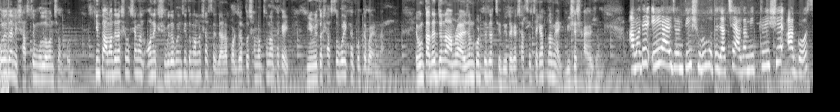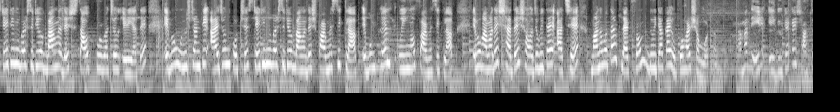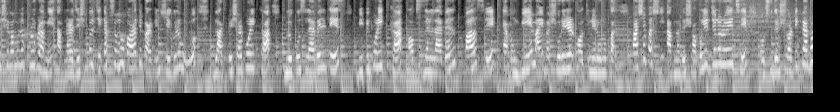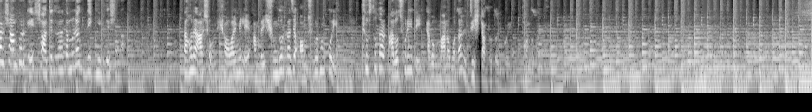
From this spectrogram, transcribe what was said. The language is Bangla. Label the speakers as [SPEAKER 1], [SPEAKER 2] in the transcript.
[SPEAKER 1] সকলে জানি স্বাস্থ্য মূল্যবান সম্পদ। কিন্তু আমাদের আশেপাশে এমন অনেক সুবিধাবঞ্চিত মানুষ আছে যারা পর্যাপ্ত সামর্থ্য না থাকায় নিয়মিত স্বাস্থ্য পরীক্ষা করতে পারেন না। এবং তাদের জন্য আমরা আয়োজন করতে যাচ্ছি দুই টাকার স্বাস্থ্য চেক আপ নামে এক বিশেষ আয়োজন।
[SPEAKER 2] আমাদের এই আয়োজনটি শুরু হতে যাচ্ছে আগামী ত্রিশে August state university of Bangladesh south Purbachal এরিয়াতে এবং অনুষ্ঠানটি আয়োজন করছে state university of Bangladesh pharmacy club এবং health wing of pharmacy club এবং আমাদের সাথে সহযোগিতায় আছে মানবতার প্ল্যাটফর্ম দুই টাকায় উপহার সংগঠন।
[SPEAKER 3] আমাদের এই দুই টাকায় স্বাস্থ্যসেবামূলক প্রোগ্রামে আপনারা যে সকল চেক আপ সমূহ করাতে পারবেন, সেগুলো হলো ব্লাড প্রেশার পরীক্ষা গ্লুকোজ লেভেল টেস্ট বিপি পরীক্ষা অক্সিজেন লেভেল পালস রেট এবং বিএমআই বা শরীরের ওজনের অনুপাত। পাশাপাশি আপনাদের সকলের জন্য রয়েছে ওষুধের সঠিক ব্যবহার সম্পর্কে সচেতনতামূলক দিক নির্দেশনা।
[SPEAKER 4] তাহলে আসুন সবাই মিলে আমরা এই সুন্দর কাজে অংশগ্রহণ করি, সুস্থতার আলো ছড়িয়ে দেই এবং মানবতার দৃষ্টান্ত তৈরি করি। ধন্যবাদ।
